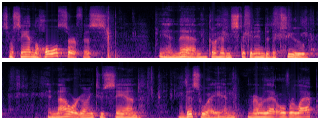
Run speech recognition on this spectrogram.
So sand the whole surface and then go ahead and stick it into the tube. And now we're going to sand this way. And remember that overlap?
